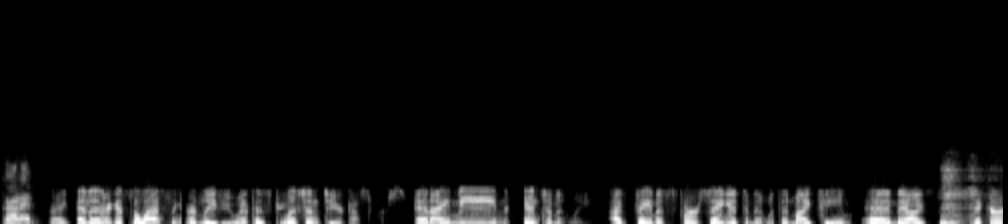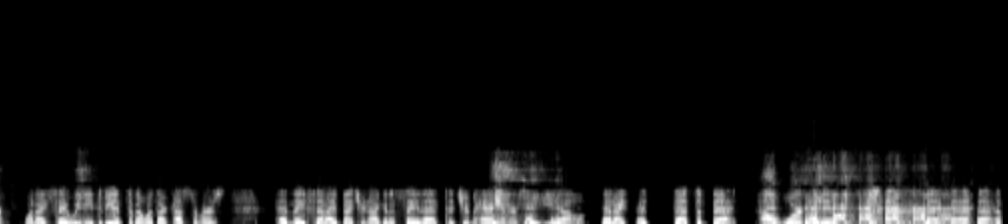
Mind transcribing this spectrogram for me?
Got it. Right. And then I guess the last thing I'd leave you with is listen to your customers. And I mean intimately. I'm famous for saying intimate within my team, and they always snicker when I say we need to be intimate with our customers. And they said, "I bet you're not going to say that to Jim Hackett, our CEO." and I said, "That's a bet. I'll work it in."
